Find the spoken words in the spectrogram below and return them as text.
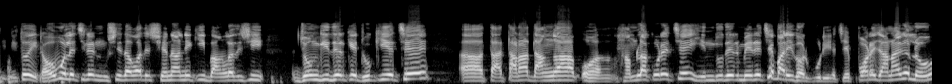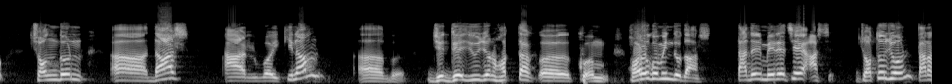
তিনি তো এটাও বলেছিলেন মুর্শিদাবাদের সেনা নাকি বাংলাদেশি জঙ্গিদেরকে ঢুকিয়েছে। তারা দাঙ্গা হামলা করেছে, হিন্দুদের মেরেছে, বাড়িঘর পুড়িয়েছে। পরে জানা গেল, চন্দন দাস আর ওই কি নাম? যে দুজন হত্যা হরগোবিন্দ দাস, তাদের মেরেছে যতজন, তারা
